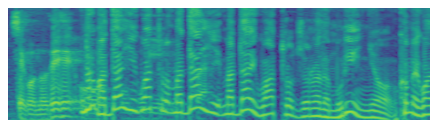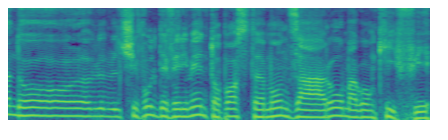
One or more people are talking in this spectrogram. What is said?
secondo te? No, ma dagli, quattro, ma, dagli, ma dai quattro giornate a Murigno, come quando ci fu il deferimento post Monza Roma con Chiffi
